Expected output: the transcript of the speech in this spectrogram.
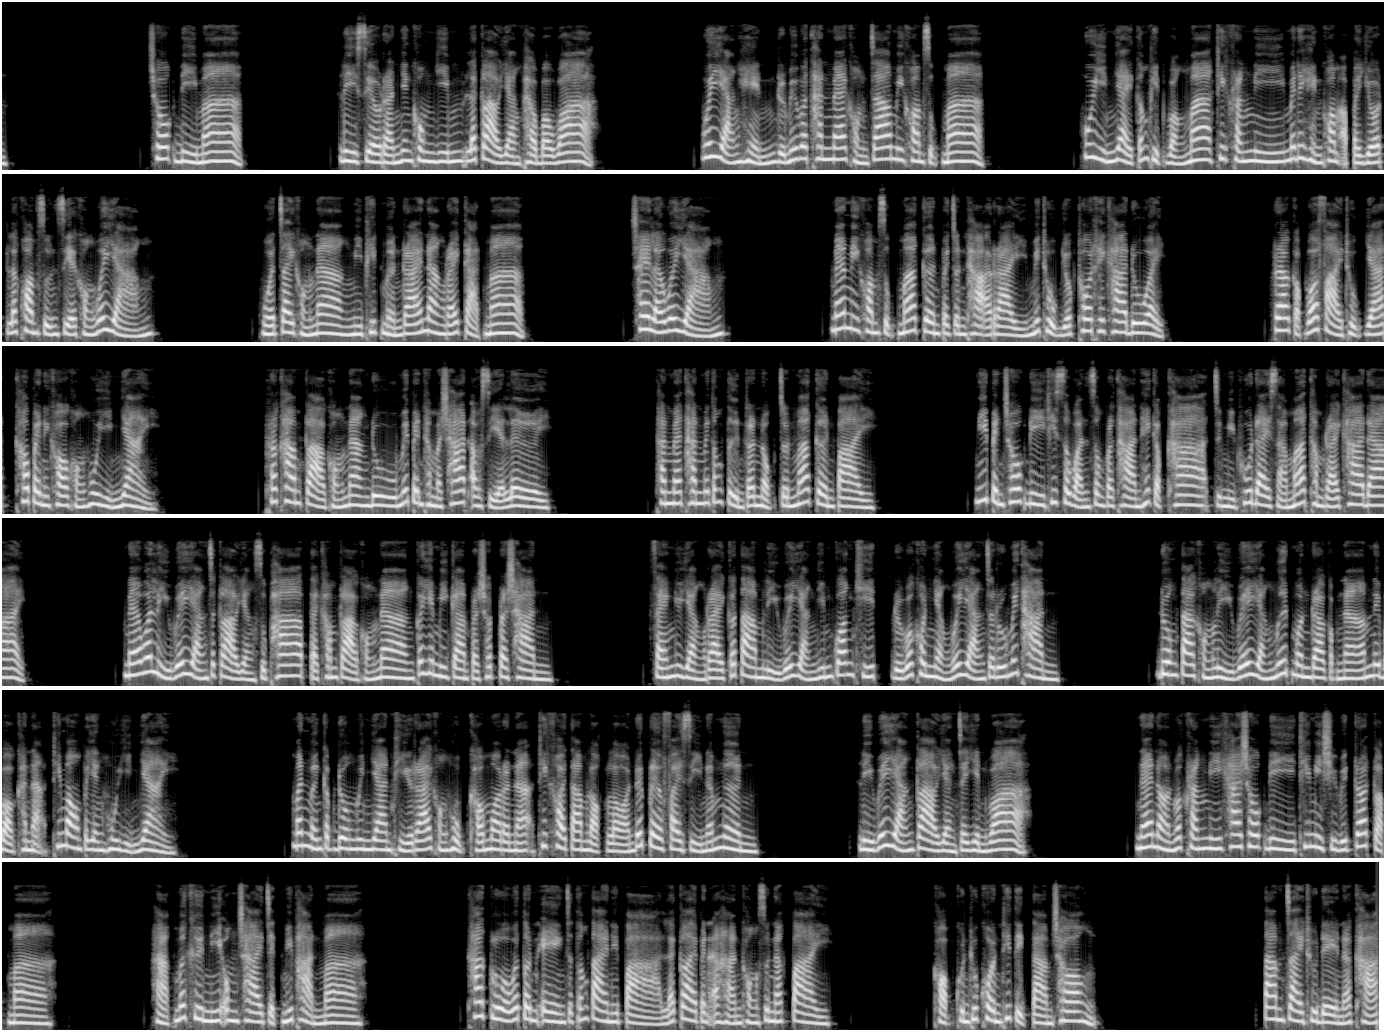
ๆ โชคดีมาก หลีเซียวรันยังคงยิ้มและกล่าวอย่างแผ่วเบาว่าเว่ยหยางเห็นหรือไม่ว่าท่านแม่ของเจ้ามีความสุขมากหูหยินใหญ่ต้องผิดหวังมากที่ครั้งนี้ไม่ได้เห็นความอัปยศและความสูญเสียของเว่ยหยาง หัวใจของนางมีพิษเหมือนร้ายนางไร้กาจมาก ใช่แล้วเว่ยหยาง แม่มีความสุขมากเกินไปจนทาอะไรไม่ถูกยกโทษให้ข้าด้วย ราวกับว่าฝ่ายถูกยัดเข้าไปในคอของหูหยินใหญ่ พระคำกล่าวของนางดูไม่เป็นธรรมชาติเอาเสียเลย ท่านแม่ท่านไม่ต้องตื่นตระหนกจนมากเกินไป นี่เป็นโชคดีที่สวรรค์ทรงประทานให้กับข้าจึงมีผู้ใดสามารถทำร้ายข้าได้ แม้ว่าหลี่เว่ยหยางจะกล่าวอย่างสุภาพ แต่คำกล่าวของนางก็ยังมีการประชดประชันแสงอยู่อย่างไรก็ตามหลี่เว่ยหยางยิ้มกว้างคิด หรือว่าคนอย่างเว่ยหยางจะรู้ไม่ทัน ดวงตาของหลี่เว่ยหยางมืดมนราวกับน้ำในบ่อขณะที่มองไปยังหูหยินใหญ่ มันเหมือนกับดวงวิญญาณผีร้ายของหุบเขามรณะที่คอยตามหลอกหลอนด้วยเปลวไฟสีน้ำเงิน หลี่เว่ยหยางกล่าวอย่างใจเย็นว่า แน่นอนว่าครั้งนี้ข้าโชคดีที่มีชีวิตรอดกลับมา หากเมื่อคืนนี้องค์ชายเจ็ดมิผ่านมา ข้ากลัวว่าตนเองจะต้องตายในป่าและกลายเป็นอาหารของสุนัขไป ขอบคุณทุกคนที่ติดตามช่อง ตามใจทูเดย์นะคะ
